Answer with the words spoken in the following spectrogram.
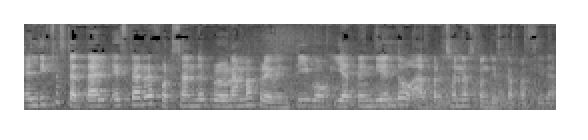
El DIF estatal está reforzando el programa preventivo y atendiendo a personas con discapacidad.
